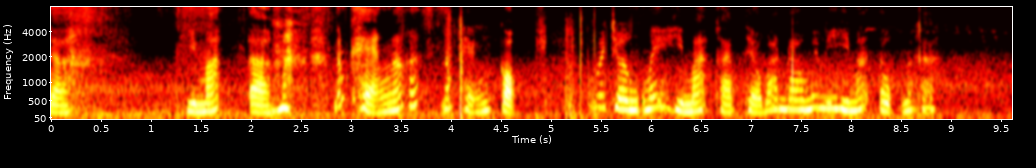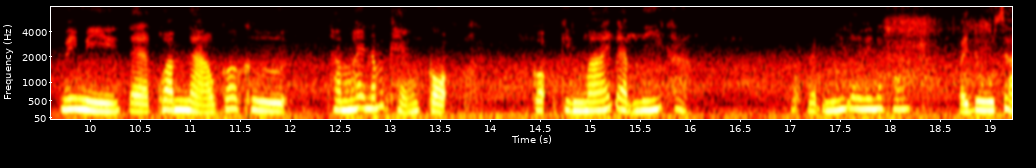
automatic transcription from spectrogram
จะหิมะน้ำแข็งนะคะ น้ำแข็งเกาะ ไม่เชิงไม่หิมะค่ะแถวบ้านเราไม่มีหิมะตกนะคะ ไม่มีแต่ความหนาวก็คือทำให้น้ำแข็งเกาะ เกาะกิ่งไม้แบบนี้ค่ะ เกาะแบบนี้เลยนะคะ ไปดูสระ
